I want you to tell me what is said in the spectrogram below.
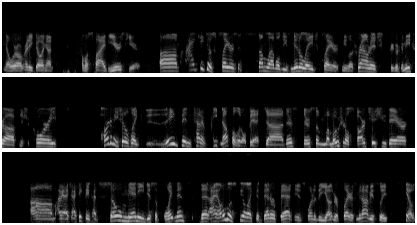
you know we're already going on almost five years here. Um, I think those players at some level, these middle-aged players, Milos Raonic, Grigor Dimitrov, Nishikori, part of me feels like they've been kind of beaten up a little bit. Uh, there's there's some emotional scar tissue there. Um, I mean, I, I think they've had so many disappointments that I almost feel like the better bet is one of the younger players. I mean, obviously, you know,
